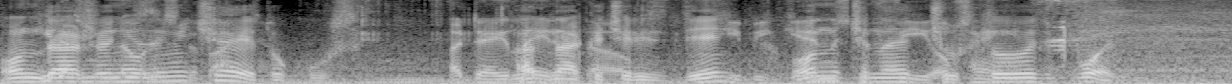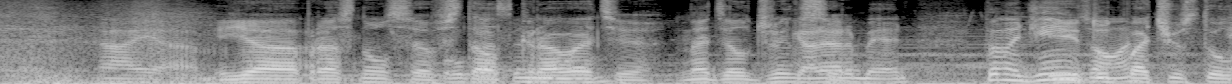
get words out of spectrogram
Он даже не замечает укусы. Однако через день он начинает чувствовать боль. Я проснулся, встал с кровати, надел джинсы, и тут почувствовал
